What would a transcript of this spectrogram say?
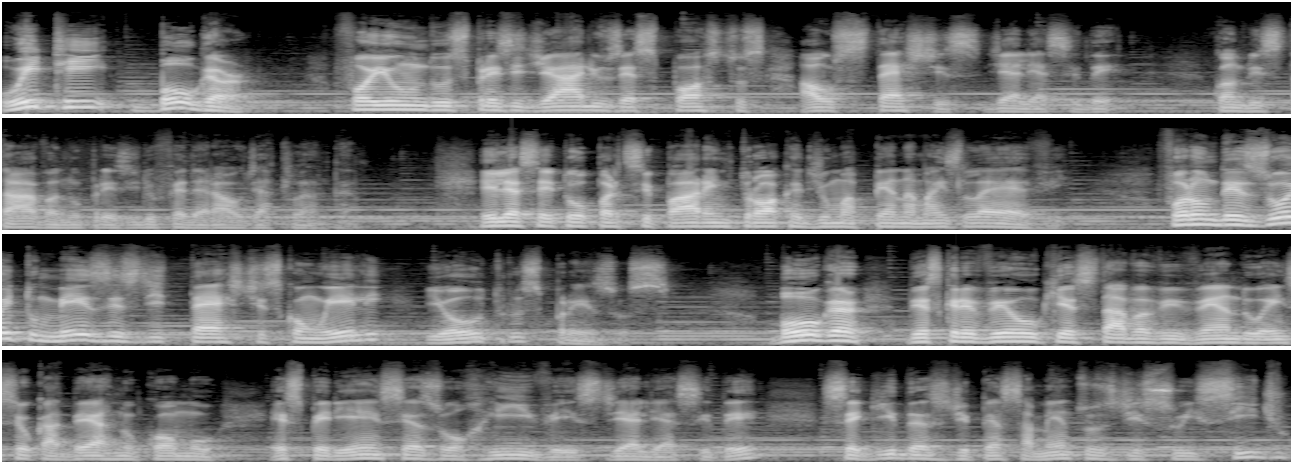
Whitty Bulger foi um dos presidiários expostos aos testes de LSD, quando estava no Presídio Federal de Atlanta. Ele aceitou participar em troca de uma pena mais leve. Foram 18 meses de testes com ele e outros presos. Bulger descreveu o que estava vivendo em seu caderno como experiências horríveis de LSD, seguidas de pensamentos de suicídio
